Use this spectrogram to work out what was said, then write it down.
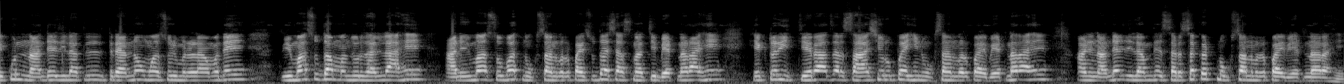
एकूण नांदेड जिल्ह्यातील त्र्याण्णव महसूल मंडळामध्ये विमा सुद्धा मंजूर झालेला आहे आणि विमासोबत नुकसान भरपाई सुद्धा शासनाची भेटणार आहे. हेक्टरी तेरा हजार सहाशे रुपये ही नुकसान भरपाई भेटणार आहे आणि नांदेड जिल्ह्यामध्ये सरसकट नुकसान भरपाई भेटणार आहे.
